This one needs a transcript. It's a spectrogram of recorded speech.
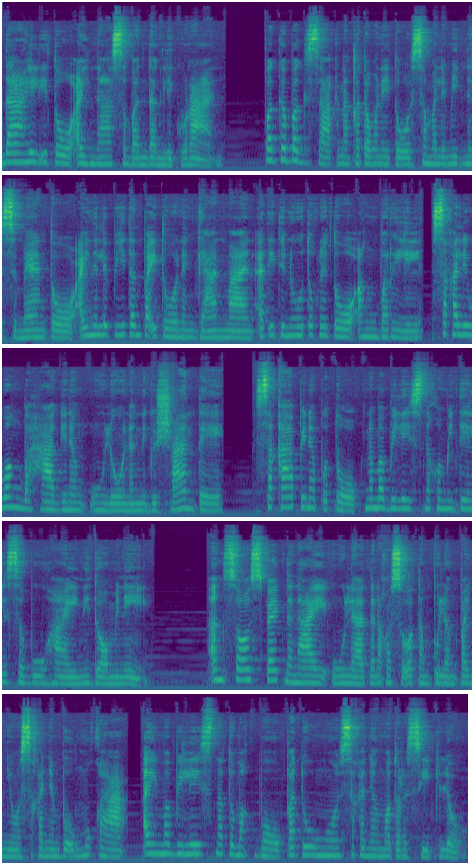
dahil ito ay nasa bandang likuran. Pagkabagsak ng katawan nito sa malamig na semento ay nalapitan pa ito ng gunman at itinutok nito ang baril sa kaliwang bahagi ng ulo ng negosyante saka pinaputok na mabilis na kumitil sa buhay ni Dominic. Ang suspect na naiulat na nakasuot ng pulang panyo sa kanyang buong muka ay mabilis na tumakbo patungo sa kanyang motorsiklo.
